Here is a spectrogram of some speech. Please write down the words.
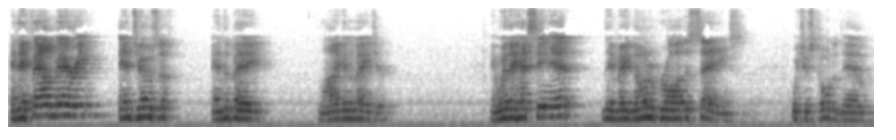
And they found Mary and Joseph and the babe lying in the manger. And when they had seen it, they made known abroad the sayings which was told to them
